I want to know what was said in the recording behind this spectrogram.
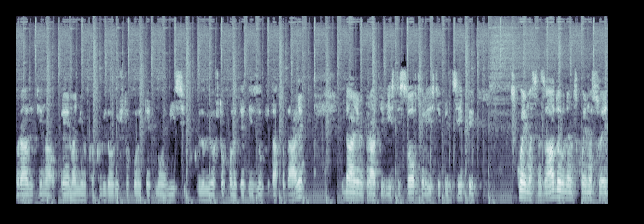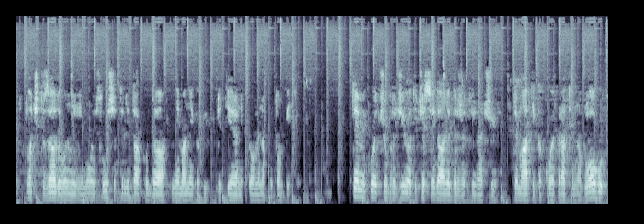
poraditi na opremanju kako bi dobio što kvalitetnu emisiju, kako bi dobio što kvalitetni zvuk i tako dalje. Dalje me prati isti software, isti principi s kojima sam zadovoljan, s kojima su očito zadovoljni i moji slušatelji, tako da nema nekakvih pretjeranih promjena po tom pitanju. Teme koje ću obrađivati će se i dalje držati, znači tematika koje pratim na blogu e,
